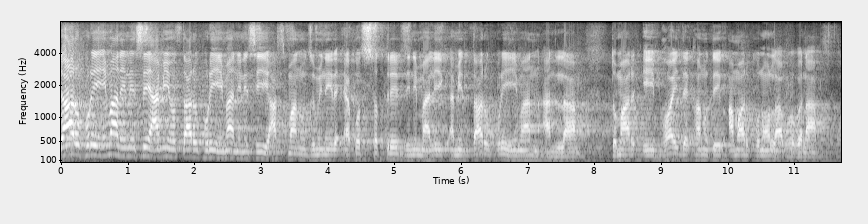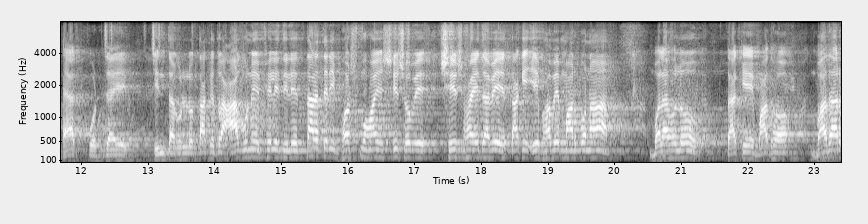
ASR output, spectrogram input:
যার উপরে ইমান এনেছে, আমিও তার উপরে ইমান এনেছি। আসমান ও জমিনের একচ্ছত্রের যিনি মালিক, আমি তার উপরে ইমান আনলাম। তোমার এই ভয় দেখানোতে আমার কোনো লাভ হবে না। এক পর্যায়ে চিন্তা করল, তাকে তো আগুনে ফেলে দিলে তাড়াতাড়ি ভস্ম হয়ে শেষ হবে, শেষ হয়ে যাবে, তাকে এভাবে মারবো না। বলা হলো, তাকে বাঁধ। বাঁধার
